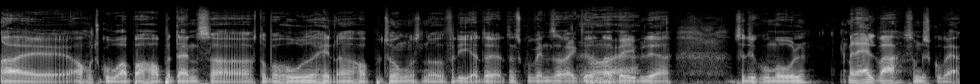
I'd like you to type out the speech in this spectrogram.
og, øh, og hun skulle op og hoppe og danse, og stå på hovedet og hænder og hoppe på tungen og sådan noget, fordi at, øh, den skulle vende sig rigtigt, den der ja. baby der, så de kunne måle. Men alt var, som det skulle være.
